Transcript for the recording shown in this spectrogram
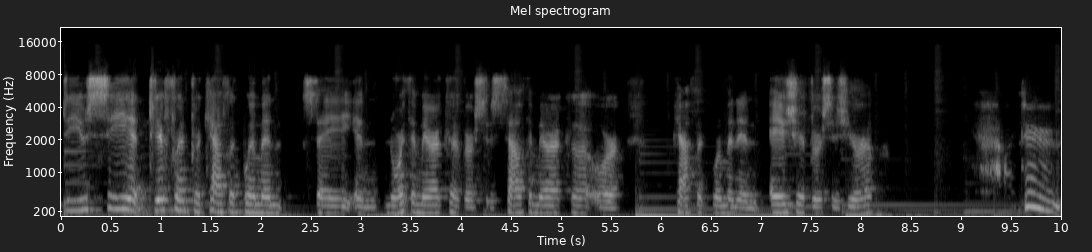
do you see it different for Catholic women, say in North America versus South America, or Catholic women in Asia versus Europe? Do.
